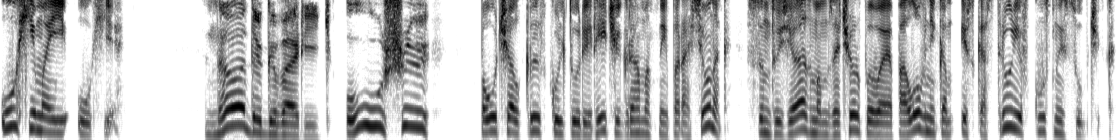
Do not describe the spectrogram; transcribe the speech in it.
ухи мои, ухи!». «Надо говорить, уши!» — поучал крыс культуре речи грамотный поросенок, с энтузиазмом зачерпывая половником из кастрюли вкусный супчик.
